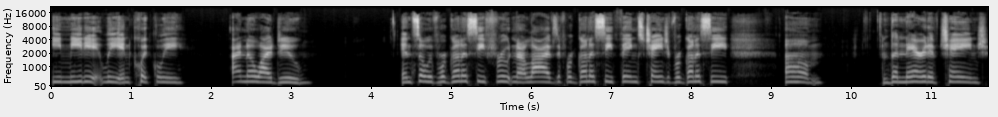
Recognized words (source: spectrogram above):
immediately and quickly, I know I do. And so if we're going to see fruit in our lives, if we're going to see things change, if we're going to see um the narrative change,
